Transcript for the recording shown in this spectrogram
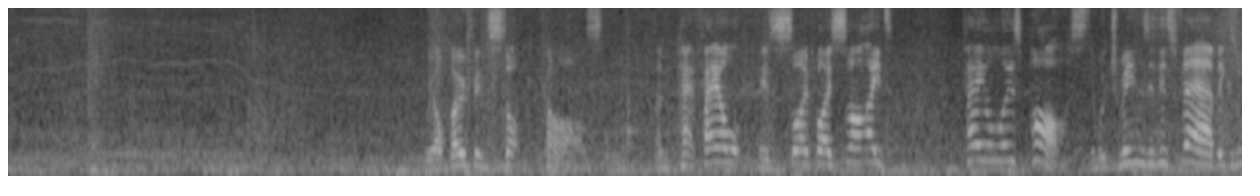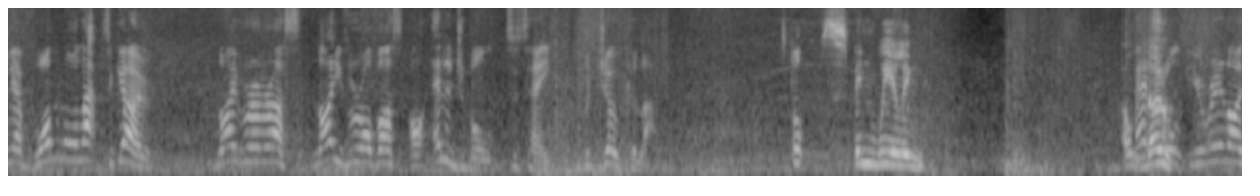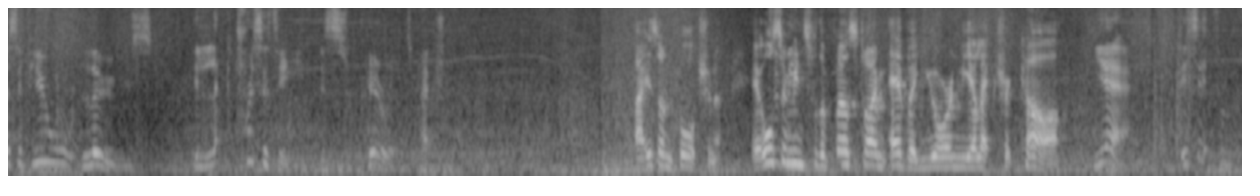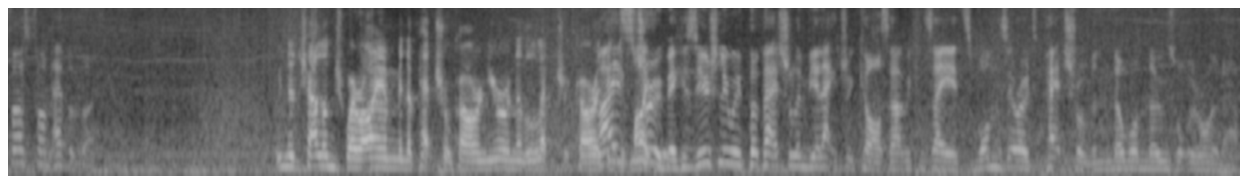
We are both in stock cars. And Pet Fail is side by side. Fail is past, which means it is fair because we have one more lap to go. Neither of us, neither of us are eligible to take the Joker lap. Stop spin wheeling. Oh Petrol, no! you realise if you lose, electricity is superior to petrol. That is unfortunate. It also means for the first time ever you're in the electric car. Yeah. Is it for the first time ever though? In the challenge where I am in a petrol car and you're in an electric car, I That think is it might true be. because usually we put petrol in the electric car so that we can say it's 1-0 to petrol and no one knows what we're on about.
